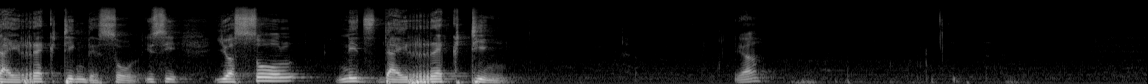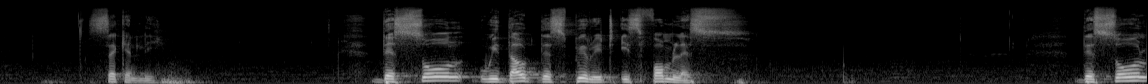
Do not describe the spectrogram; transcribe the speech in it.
directing the soul. You see, your soul needs directing. Yeah? Secondly, the soul without the spirit is formless. The soul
